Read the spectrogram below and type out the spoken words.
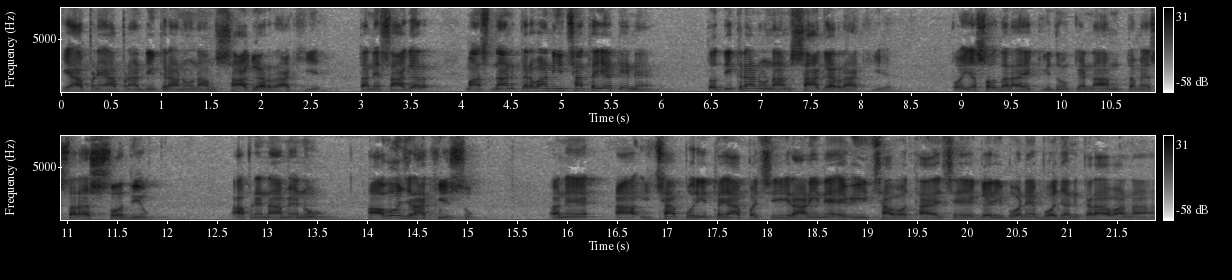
કે આપણે આપણા દીકરાનું નામ સાગર રાખીએ. તને સાગરમાં સ્નાન કરવાની ઈચ્છા થઈ હતી ને, તો દીકરાનું નામ સાગર રાખીએ. તો યશોધરાએ કીધું કે નામ તમે સરસ શોધ્યું. આપણે નામ એનું આવું જ રાખીશું. અને આ ઈચ્છા પૂરી થયા પછી રાણીને એવી ઈચ્છાઓ થાય છે, ગરીબોને ભોજન કરાવવાના,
